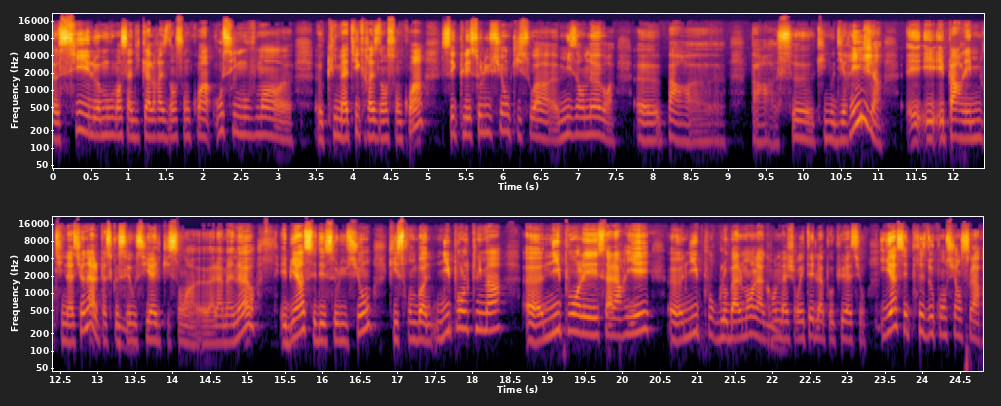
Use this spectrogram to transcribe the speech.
euh, si le mouvement syndical reste dans son coin ou si le mouvement euh, euh, climatique reste dans son coin, c'est que les solutions qui soient mises en œuvre par, par ceux qui nous dirigent et, par les multinationales, parce que c'est hmm. aussi elles qui sont à, la manœuvre, eh bien, c'est des solutions qui seront bonnes ni pour le climat, euh, ni pour les salariés, euh, ni pour globalement la grande mm. majorité de la population. Il y a cette prise de conscience-là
